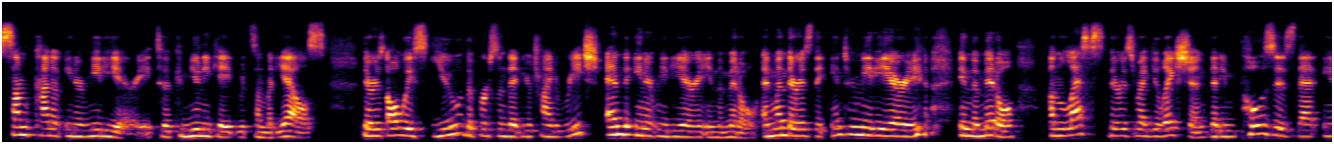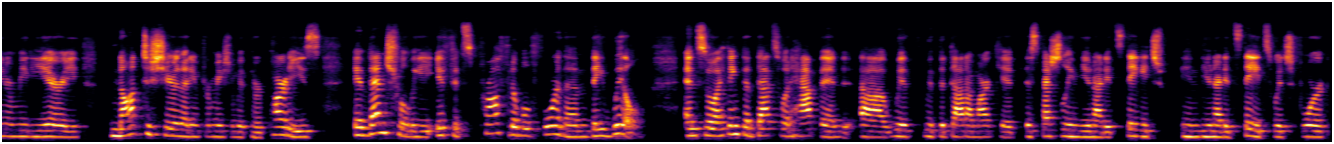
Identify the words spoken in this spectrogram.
some kind of intermediary to communicate with somebody else, there is always you, the person that you're trying to reach, and the intermediary in the middle. And when there is the intermediary in the middle, unless there is regulation that imposes that intermediary not to share that information with third parties, eventually, if it's profitable for them, they will. And so I think that that's what happened uh, with with the data market, especially in the United States. In the United States, which for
